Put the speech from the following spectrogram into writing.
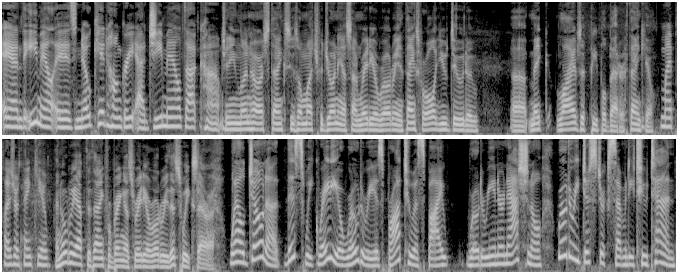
And the email is nokidhungry at gmail.com. Janine Lindhorst, thanks you so much for joining us on Radio Rotary, and thanks for all you do to uh, make lives of people better. Thank you. My pleasure. Thank you. And who do we have to thank for bringing us Radio Rotary this week, Sarah? Well, Jonah, this week Radio Rotary is brought to us by Rotary International, Rotary District 7210,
